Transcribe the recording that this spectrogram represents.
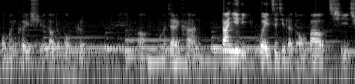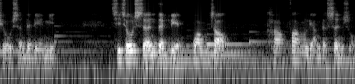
我们可以学到的功课。好，我们再来看但以理为自己的同胞祈求神的怜悯，祈求神的脸光照他荒凉的圣所。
